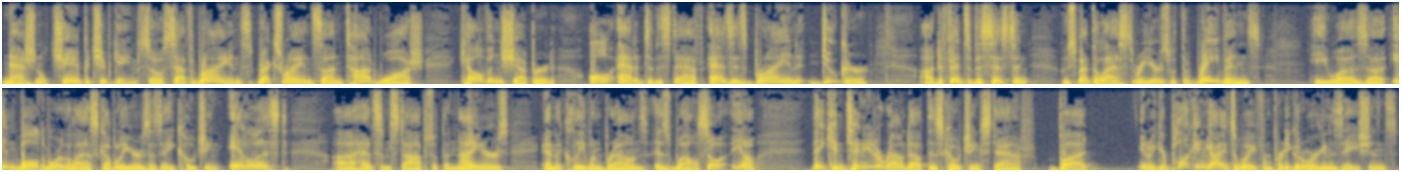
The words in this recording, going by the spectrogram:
national championship game. So Seth Ryan, Rex Ryan's son, Todd Wash, Kelvin Sheppard, all added to the staff, as is Brian Duker, a defensive assistant who spent the last three years with the Ravens. He was uh, in Baltimore the last couple of years as a coaching analyst uh, had some stops with the Niners and the Cleveland Browns as well. So, you know, they continue to round out this coaching staff, but, you know, you're plucking guys away from pretty good organizations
